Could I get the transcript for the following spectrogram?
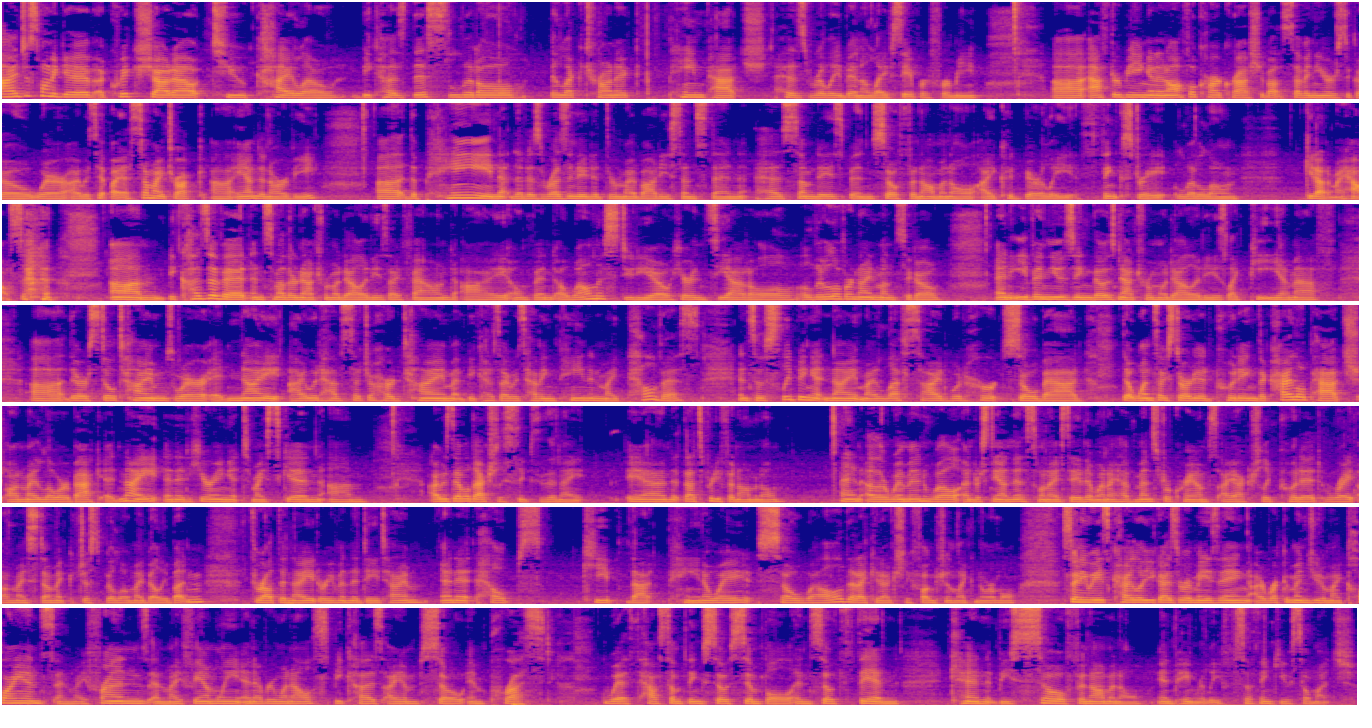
I just want to give a quick shout out to Kailo because this little electronic pain patch has really been a lifesaver for me. Uh, after being in an awful car crash about seven years ago where I was hit by a semi-truck uh, and an RV, uh, the pain that has resonated through my body since then has some days been so phenomenal I could barely think straight, let alone get out of my house. um, because of it and some other natural modalities I found, I opened a wellness studio here in Seattle a little over nine months ago. And even using those natural modalities like PEMF, uh, there are still times where at night I would have such a hard time because I was having pain in my pelvis. And so sleeping at night, my left side would hurt so bad that once I started putting the Kailo patch on my lower back at night and adhering it to my skin, um, I was able to actually sleep through the night. And that's pretty phenomenal. And other women will understand this when I say that when I have menstrual cramps, I actually put it right on my stomach, just below my belly button throughout the night or even the daytime. And it helps keep that pain away so well that I can actually function like normal. So anyways, Kailo, you guys are amazing. I recommend you to my clients and my friends and my family and everyone else because I am so impressed with how something so simple and so thin can be so phenomenal in pain relief. So thank you so much.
